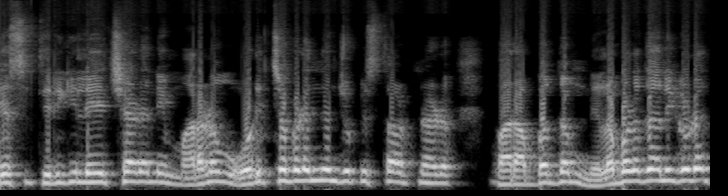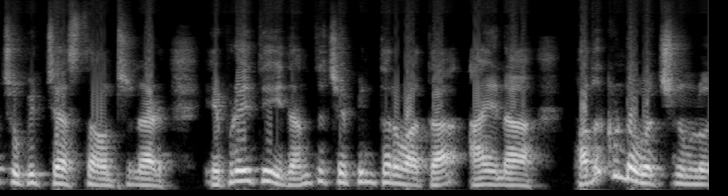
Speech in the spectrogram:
యేసు తిరిగి లేచాడని మరణం ఓడించబడిందని చూపిస్తా ఉంటున్నాడు. వారి అబద్ధం నిలబడదని కూడా చూపించేస్తూ ఉంటున్నాడు. ఎప్పుడైతే ఇదంతా చెప్పిన తర్వాత ఆయన పదకొండవ వచనంలో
